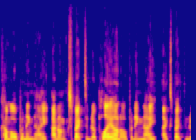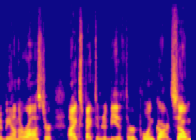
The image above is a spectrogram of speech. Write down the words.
come opening night. I don't expect him to play on opening night. I expect him to be on the roster. I expect him to be a third point guard. So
